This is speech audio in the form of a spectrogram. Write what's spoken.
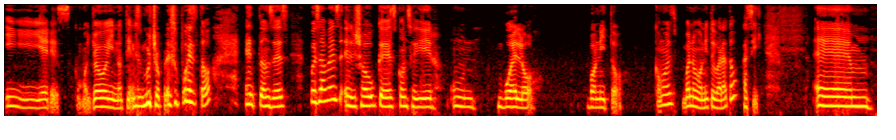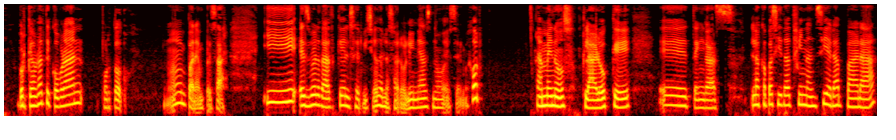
y eres como yo y no tienes mucho presupuesto, entonces, pues sabes el show que es conseguir un vuelo bonito ¿cómo es? Bueno, bonito y barato, así. Em, porque ahora te cobran por todo, ¿no? Para empezar. Y es verdad que el servicio de las aerolíneas no es el mejor. A menos, claro, que eh, tengas la capacidad financiera para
